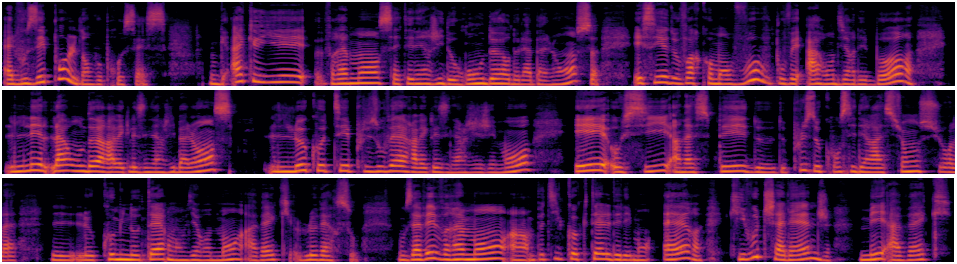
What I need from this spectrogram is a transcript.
elles vous épaulent dans vos process. Donc accueillez vraiment cette énergie de rondeur de la balance, essayez de voir comment vous, vous pouvez arrondir les bords, la rondeur avec les énergies balance, le côté plus ouvert avec les énergies gémeaux et aussi un aspect de, plus de considération sur le communautaire, l'environnement avec le verso. Vous avez vraiment un petit cocktail d'éléments air qui vous challenge mais avec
